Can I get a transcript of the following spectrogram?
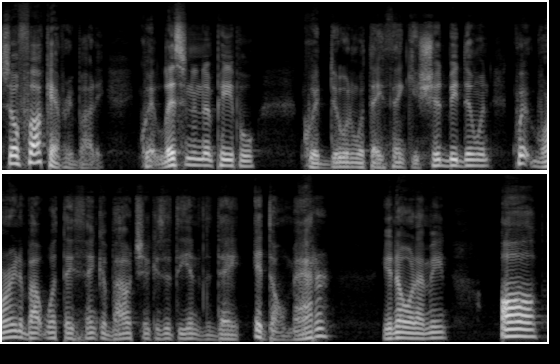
So fuck everybody. Quit listening to people. Quit doing what they think you should be doing. Quit worrying about what they think about you because at the end of the day, it don't matter. You know what I mean? All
